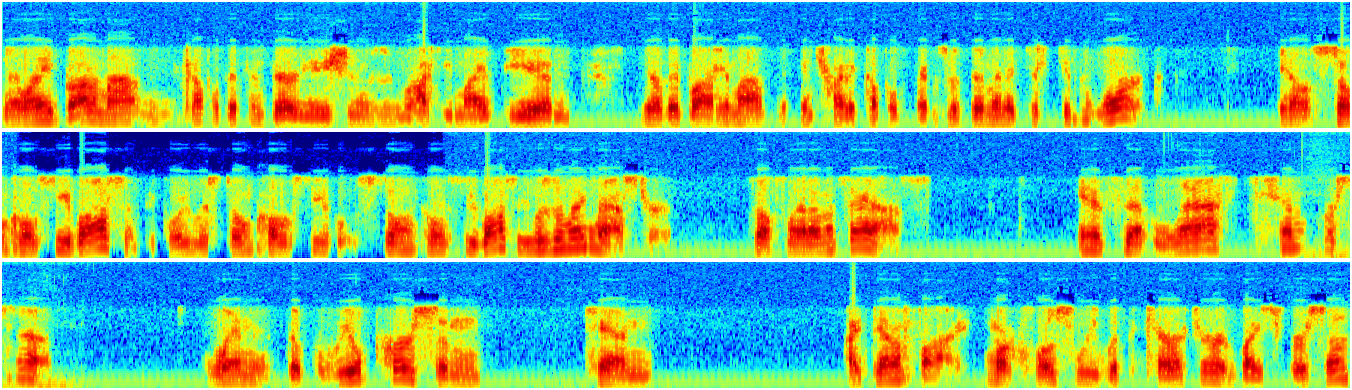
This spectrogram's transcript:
You know, when they brought him out in a couple different variations, and Rocky Maivia, you know, they brought him out and tried a couple things with him, and it just didn't work. You know, Stone Cold Steve Austin, before he was Stone Cold Steve, Stone Cold Steve Austin, he was a ringmaster. Fell flat on its ass. And it's that last 10% when the real person can identify more closely with the character and vice versa,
